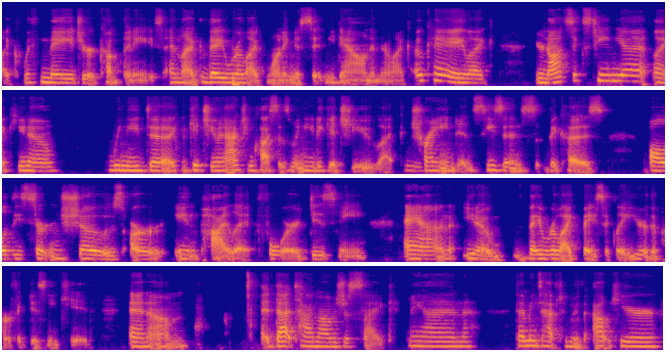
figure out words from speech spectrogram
like with major companies and like they were like wanting to sit me down and they're like, "Okay, like you're not 16 yet, like, you know, we need to get you in acting classes. We need to get you like mm. trained in seasons because all of these certain shows are in pilot for Disney and you know they were like basically you're the perfect disney kid. And um at that time i was just like man that means i have to move out here.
